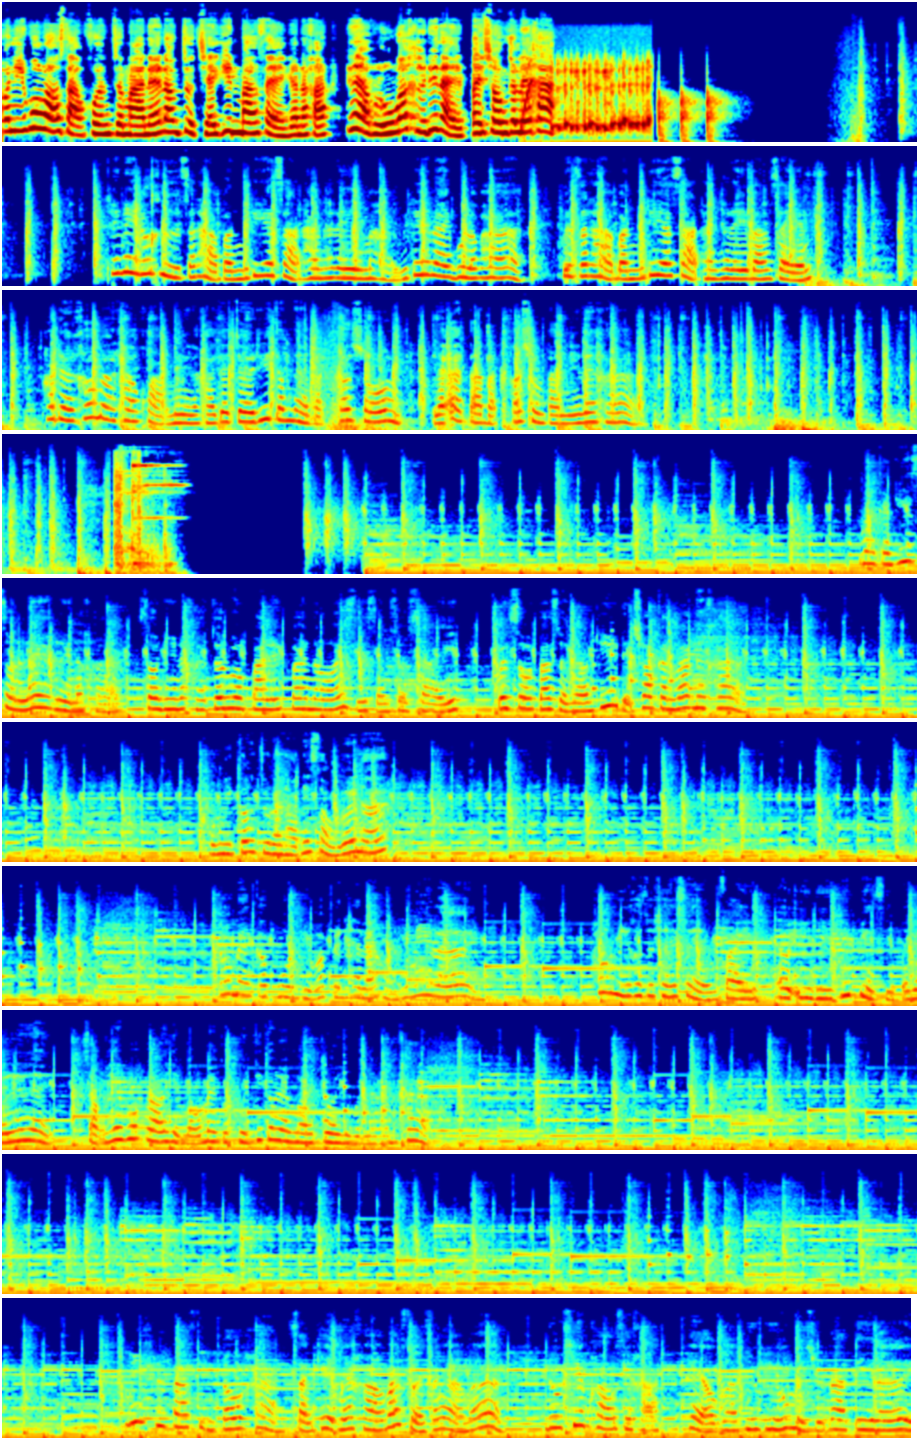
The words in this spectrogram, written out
วันนี้พวกเราสามคนจะมาแนะนำจุดเช็คอินบางแสนกันนะคะ ถ้าอยากรู้ว่าคือที่ไหนไปชมกันเลยค่ะ ที่นี่ก็คือสถาบันวิทยาศาสตร์ทางทะเลมหาวิทยาลัยบุรพาเป็นสถาบันวิทยาศาสตร์ทางทะเลบางแสน พอเดินเข้ามาทางขวามือนะคะ จะเจอที่จำหน่ายบัตรเข้าชม และอัตราบัตรเข้าชมตามนี้เลยค่ะ มากันที่โซนแรกเลยนะคะ โซนนี้นะคะจะรวมปลาเล็กปลาน้อย สีสันสดใส เป็นโซนปลาสวยงามที่เด็กชอบกันมากเลยค่ะยังมีกล้องจุลทรรศน์ให้ส่องด้วยนะตู้แมงกะพรุนถือว่าเป็นไฮไลท์ของที่นี่เลย ห้องนี้เขาจะใช้แสงไฟ LED ที่เปลี่ยนสีไปเรื่อยๆ ส่องให้พวกเราเห็นน้องแมงกะพรุนที่กำลังลอยตัวอยู่บนน้ำค่ะ นี่คือปลาสิงโตค่ะ สังเกตไหมคะว่าสวยสง่ามาก ดูคีบเขาสิคะแผ่ออกมาพิ้วๆเหมือนชุดราตรีเลย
